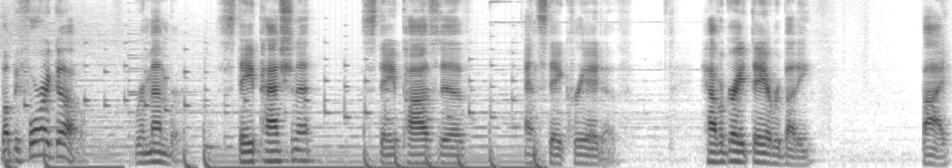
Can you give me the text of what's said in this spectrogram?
But before I go, remember, stay passionate, stay positive, and stay creative. Have a great day, everybody. Bye.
